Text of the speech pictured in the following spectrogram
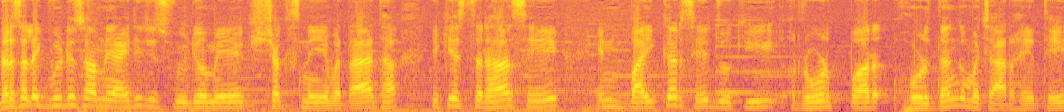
दरअसल एक वीडियो सामने आई थी, जिस वीडियो में एक शख्स ने यह बताया था कि किस तरह से इन बाइकर से जो कि रोड पर हुड़दंग मचा रहे थे,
